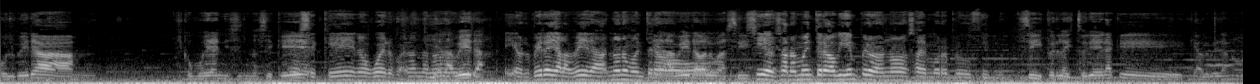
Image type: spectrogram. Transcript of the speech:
Olvera, mm, como era, ni no sé qué. no sé qué, no huerva, no, no, Y no, a la no. vera. Y Olvera y a la vera, no nos hemos enterado. Y a la vera o algo así. Sí, o sea, nos hemos enterado bien, pero no sabemos reproducirlo. Sí, pero la historia era que, que a Olvera no,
